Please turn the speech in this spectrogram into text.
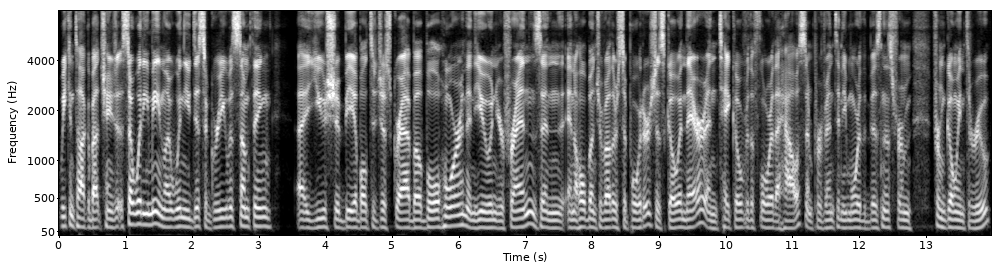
we can talk about changes so what do you mean like when you disagree with something uh, you should be able to just grab a bullhorn and you and your friends and, and a whole bunch of other supporters just go in there and take over the floor of the house and prevent any more of the business from from going through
